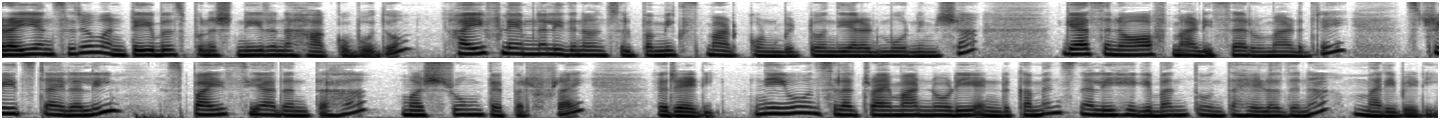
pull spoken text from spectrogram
ಡ್ರೈ ಅನಿಸಿದ್ರೆ ಒಂದು ಟೇಬಲ್ ಸ್ಪೂನಷ್ಟು ನೀರನ್ನು ಹಾಕೋಬೋದು. ಹೈ ಫ್ಲೇಮ್ನಲ್ಲಿ ಇದನ್ನು ಒಂದು ಸ್ವಲ್ಪ ಮಿಕ್ಸ್ ಮಾಡ್ಕೊಂಡ್ಬಿಟ್ಟು ಒಂದು ಎರಡು ಮೂರು ನಿಮಿಷ ಗ್ಯಾಸನ್ನು ಆಫ್ ಮಾಡಿ ಸರ್ವ್ ಮಾಡಿದ್ರೆ ಸ್ಟ್ರೀಟ್ ಸ್ಟೈಲಲ್ಲಿ ಸ್ಪೈಸಿಯಾದಂತಹ ಮಶ್ರೂಮ್ ಪೆಪ್ಪರ್ ಫ್ರೈ ರೆಡಿ ನೀವು ಒಂದು ಸಲ ಟ್ರೈ ಮಾಡಿ ನೋಡಿ ಆ್ಯಂಡ್ ಕಮೆಂಟ್ಸ್ನಲ್ಲಿ ಹೇಗೆ ಬಂತು ಅಂತ ಹೇಳೋದನ್ನು ಮರಿಬೇಡಿ.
